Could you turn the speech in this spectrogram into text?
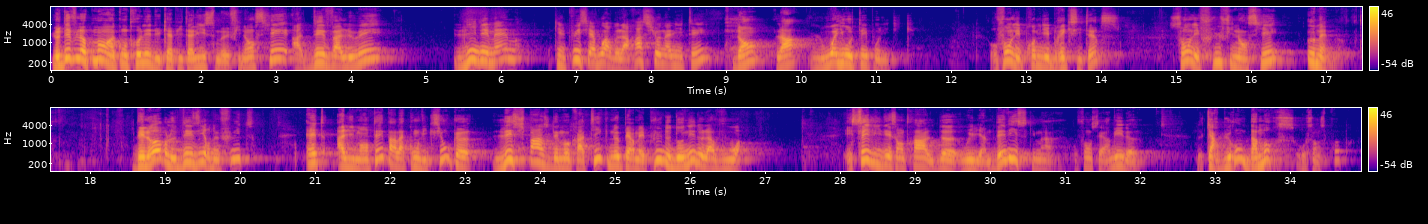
Le développement incontrôlé du capitalisme financier a dévalué l'idée même qu'il puisse y avoir de la rationalité dans la loyauté politique. Au fond, les premiers Brexiters sont les flux financiers eux-mêmes. Dès lors, le désir de fuite est alimenté par la conviction que l'espace démocratique ne permet plus de donner de la voix. Et c'est l'idée centrale de William Davis qui m'a, au fond, servi de, carburant, d'amorce au sens propre.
